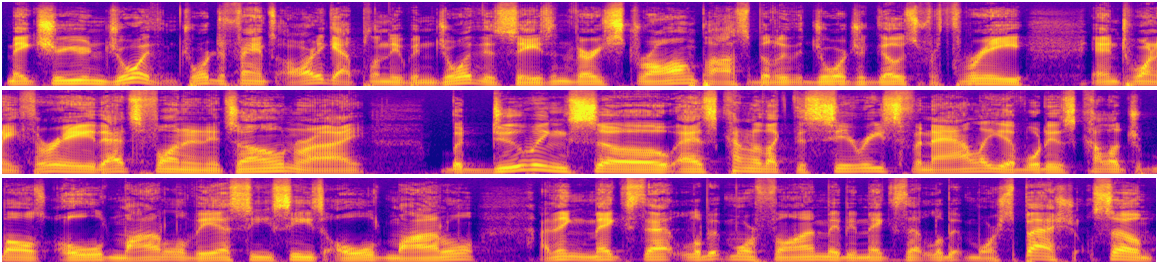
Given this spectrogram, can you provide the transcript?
make sure you enjoy them. Georgia fans already got plenty to enjoy this season. Very strong possibility that Georgia goes for three and 23. That's fun in its own right but doing so as kind of like the series finale of what is college football's old model, of the SEC's old model, I think makes that a little bit more fun, maybe makes that a little bit more special. So,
